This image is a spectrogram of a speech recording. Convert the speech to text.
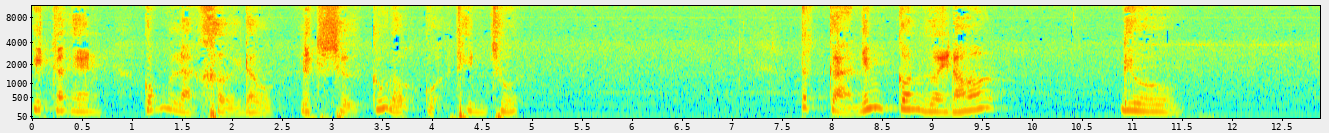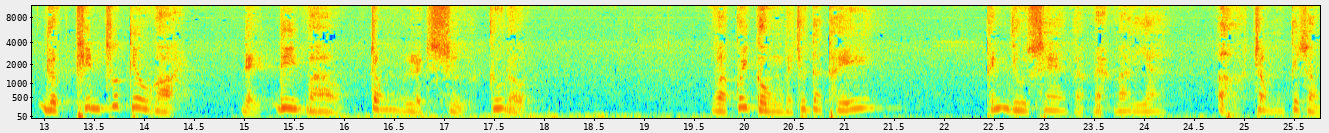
Israel, cũng là khởi đầu lịch sử cứu độ của Thiên Chúa. Tất cả những con người đó đều được Thiên Chúa kêu gọi để đi vào trong lịch sử cứu độ. Và cuối cùng thì chúng ta thấy Thánh Giuse và mẹ Maria ở trong cái dòng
